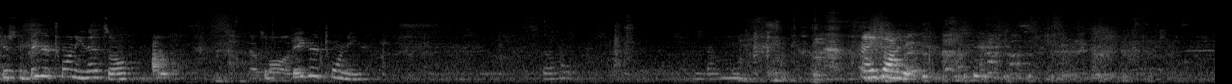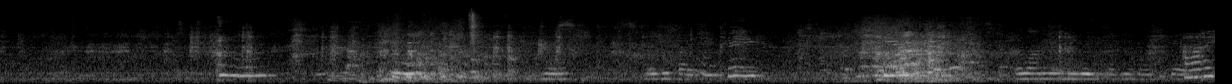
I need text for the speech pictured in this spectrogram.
Just a bigger 20, that's all. It's a fun. bigger 20. I got it. Okay. I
